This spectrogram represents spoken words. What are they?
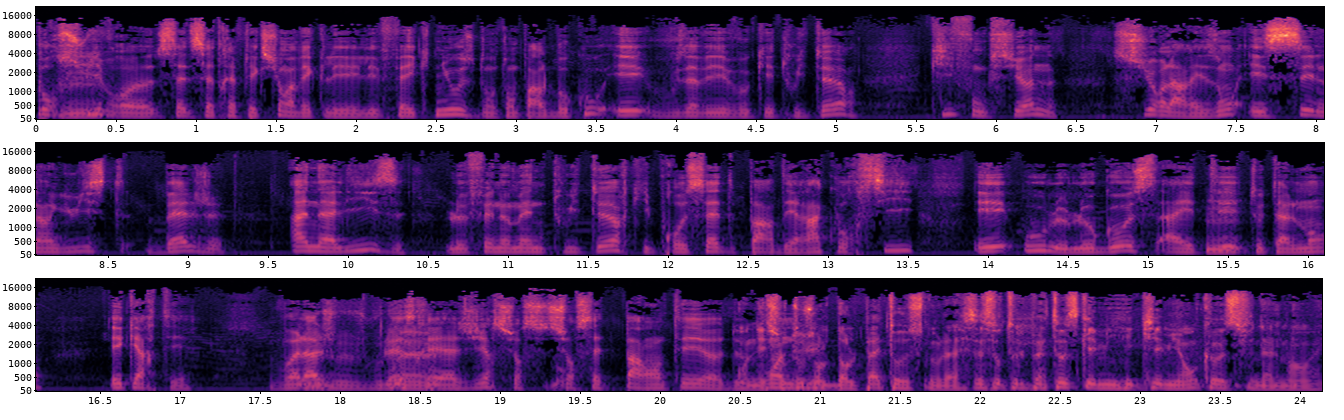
poursuivre euh, cette, cette réflexion avec les, les fake news dont on parle beaucoup. Et vous avez évoqué Twitter, qui fonctionne sur la raison. Et ces linguistes belges analysent le phénomène Twitter qui procède par des raccourcis et où le logos a été Mhm. totalement écarté. Voilà, Mhm. je, je vous laisse Ouais, réagir sur, sur cette parenté euh, de On est de surtout vue. sur le- dans le pathos, nous là. C'est surtout le pathos qui est mis, qui est mis en cause finalement. Ouais.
